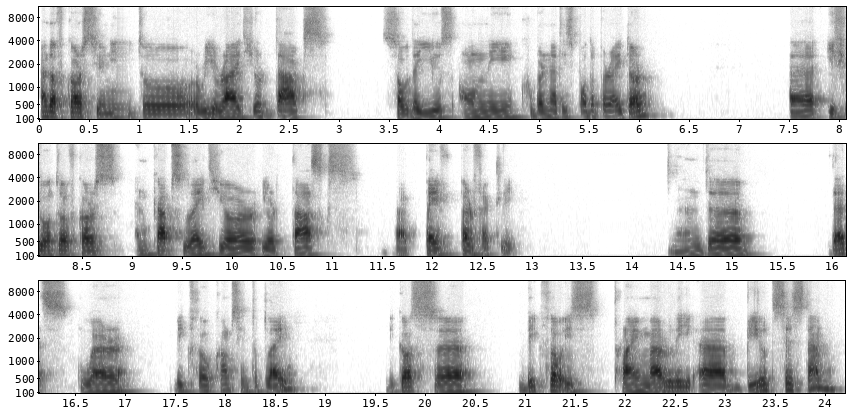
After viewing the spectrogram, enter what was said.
And of course, you need to rewrite your DAGs so they use only Kubernetes pod operator. Uh, if you want to, of course, encapsulate your, your tasks uh, perfectly. And uh, that's where Bigflow comes into play because uh, Bigflow is primarily a build system,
